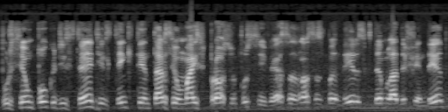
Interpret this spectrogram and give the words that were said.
por ser um pouco distante, eles têm que tentar ser o mais próximo possível. Essas nossas bandeiras que estamos lá defendendo,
